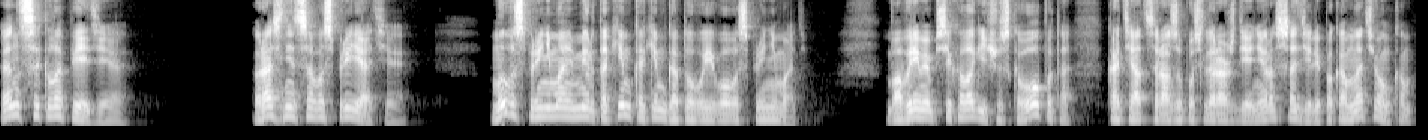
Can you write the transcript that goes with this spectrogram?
Энциклопедия. Разница восприятия. Мы воспринимаем мир таким, каким готовы его воспринимать. Во время психологического опыта котят сразу после рождения рассадили по комнатенкам,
